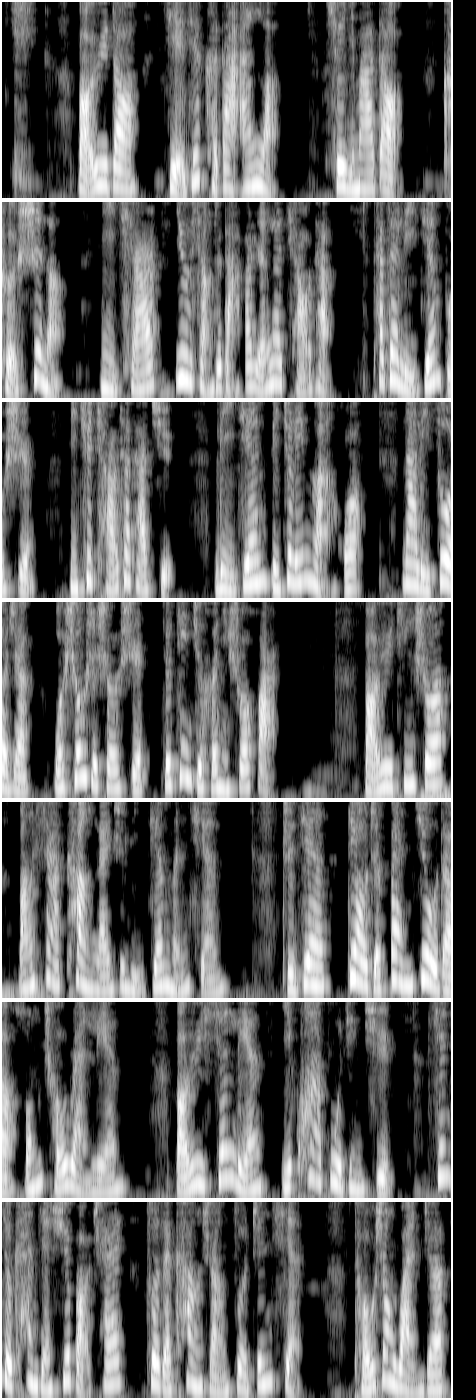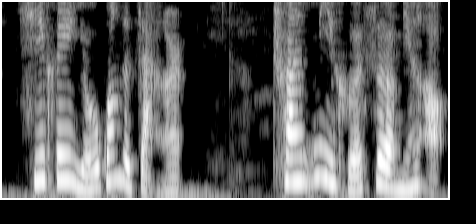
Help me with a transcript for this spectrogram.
宝玉道：“姐姐可大安了。”薛姨妈道：“可是呢，你前儿又想着打发人来瞧他，他在里间不是？你去瞧瞧他去。里间比这里暖和，那里坐着，我收拾收拾就进去和你说话。”宝玉听说，忙下炕来至里间门前，只见吊着半旧的红绸软帘。宝玉先连一跨步进去，先就看见薛宝钗坐在炕上做针线。头上挽着漆黑油光的攒儿，穿蜜合色棉袄，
